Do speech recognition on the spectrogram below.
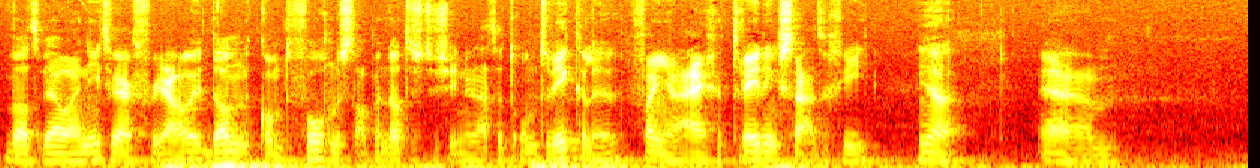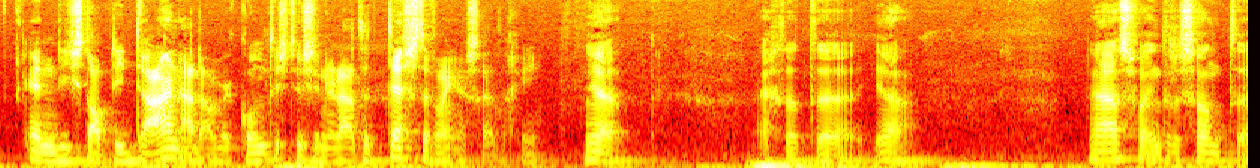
wat wel en niet werkt voor jou, dan komt de volgende stap. En dat is dus inderdaad het ontwikkelen van je eigen tradingstrategie. Ja. Ehm, en die stap die daarna dan weer komt, is dus inderdaad het testen van je strategie. Ja, echt dat, uh, ja. Ja, dat is wel interessant. Uh.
